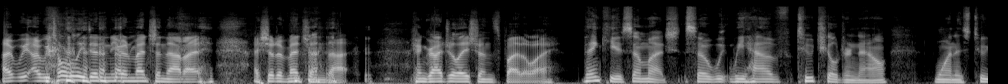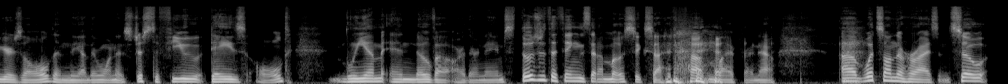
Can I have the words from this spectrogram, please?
I, we, I, we totally didn't even mention that. I, I should have mentioned that. Congratulations, by the way. Thank you so much. So we, we have two children now. One is two years old, and the other one is just a few days old. Liam and Nova are their names. Those are the things that I'm most excited about in life right now. Uh, what's on the horizon? So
